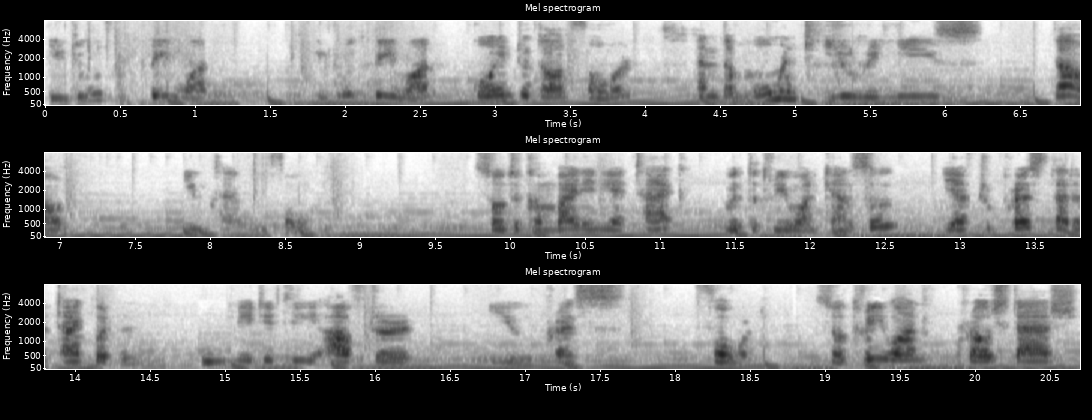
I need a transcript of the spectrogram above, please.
You do 3-1, you do 3-1, go into down forward and the moment you release down, you tap forward. So to combine any attack, with the 3-1 cancel, you have to press that attack button immediately after you press forward. So 3-1 crouch dash,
